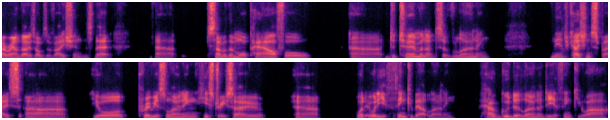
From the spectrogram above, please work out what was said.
around those observations that uh, some of the more powerful uh, determinants of learning in the education space are your previous learning history. So, uh, what what do you think about learning? How good a learner do you think you are?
